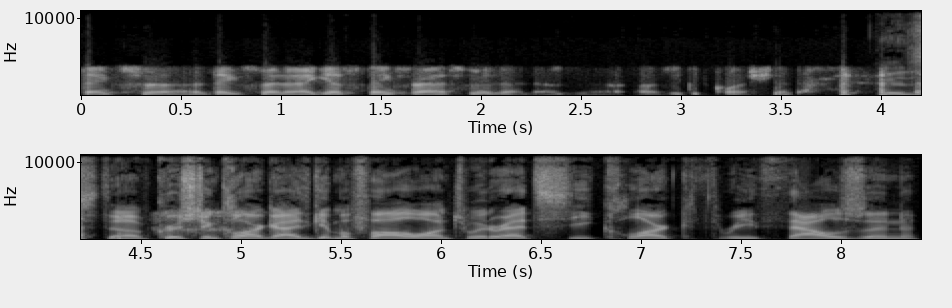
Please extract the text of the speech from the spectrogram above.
thanks, uh, thanks, man. I guess thanks for asking me that. That was a, that was a good question. good stuff. Christian Clark, guys, give him a follow on Twitter at cclark3000.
